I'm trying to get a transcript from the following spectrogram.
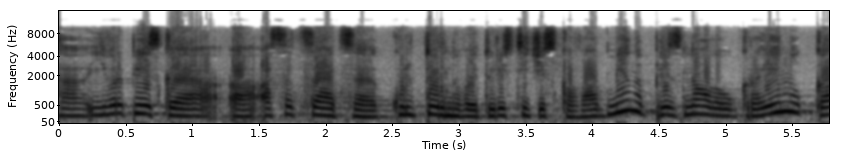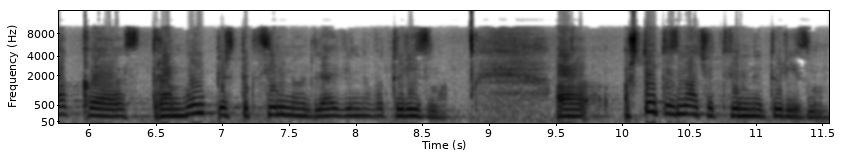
а, Европейская а, ассоциация культурного и туристического обмена признала Украину как а, страну перспективную для винного туризма. А, Что это значит винный туризм?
